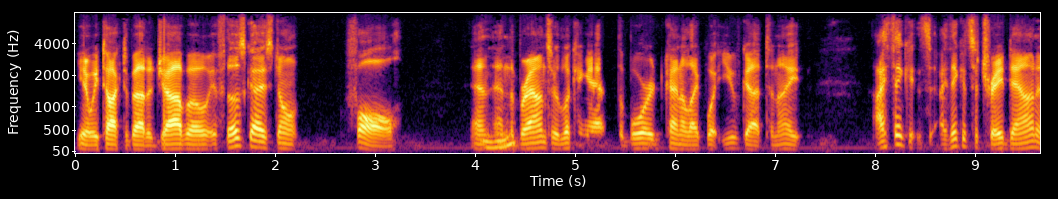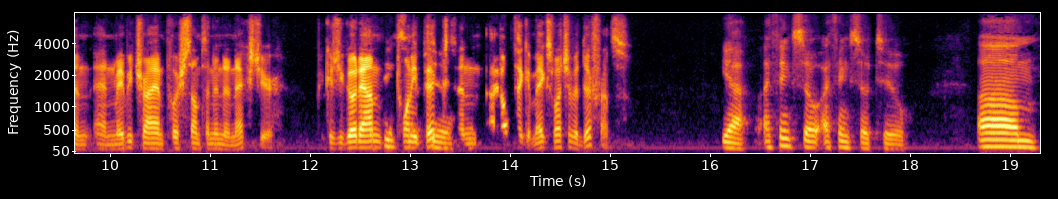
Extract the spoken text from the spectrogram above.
you know, we talked about Ojabo. If those guys don't fall, and mm-hmm. and the Browns are looking at the board kind of like what you've got tonight, I think it's I think it's a trade down and and maybe try and push something into next year because you go down 20 so picks too. and I don't think it makes much of a difference. Yeah, I think so. I think so too. Um,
